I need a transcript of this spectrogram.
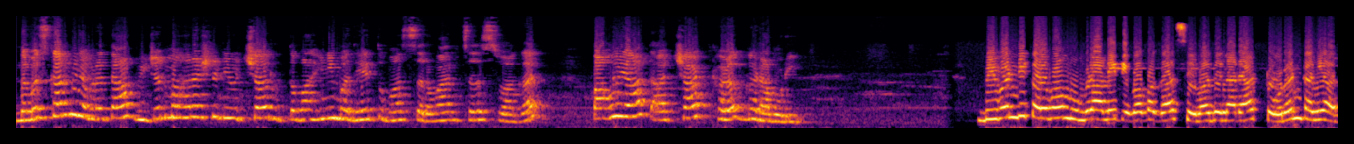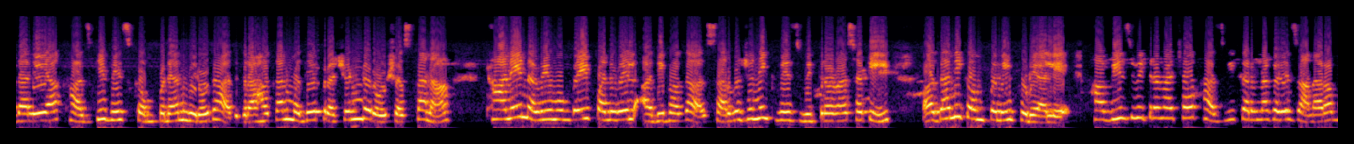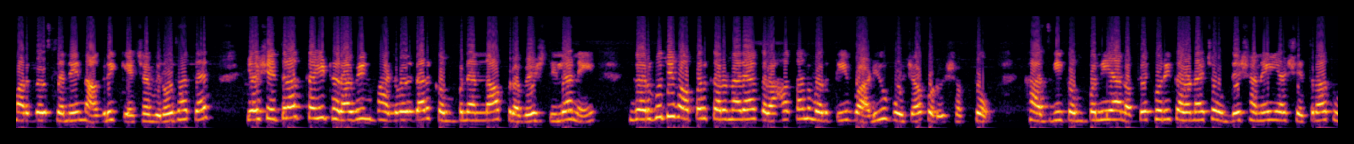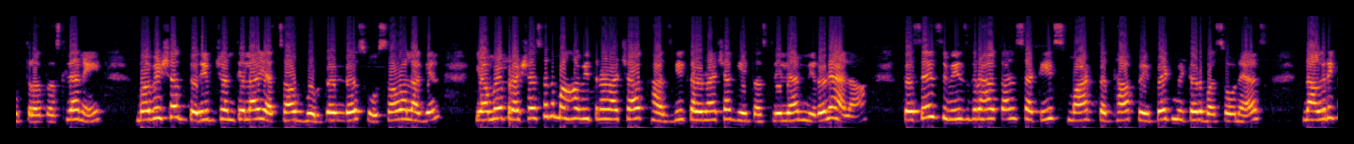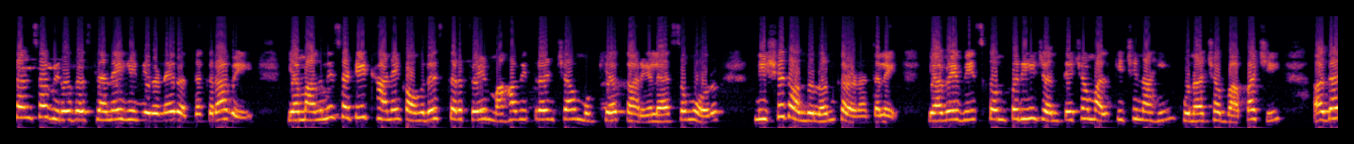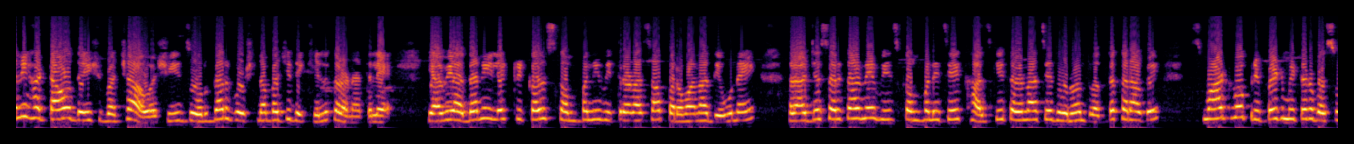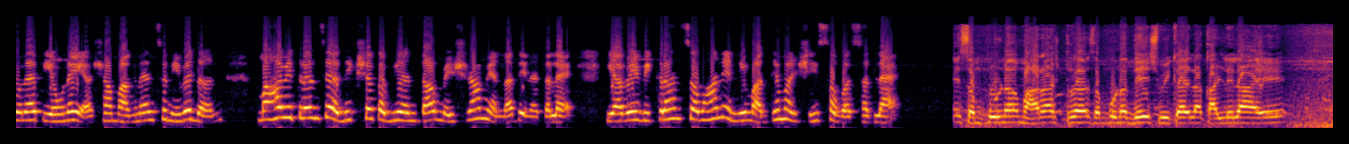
नमस्कार मी नम्रता. विजन महाराष्ट्र न्यूजच्या वृत्तवाहिनीमध्ये तुम्हा सर्वांचं स्वागत. पाहुयात आजच्या ठळक घडामोडी. भिवंडी कळवा मुंब्रा आणि दिवा भागात सेवा देणाऱ्या टोरंट आणि अदानी या खासगी वीज कंपन्यांविरोधात ग्राहकांमध्ये प्रचंड रोष असताना ठाणे नवी मुंबई पनवेल आदी भागात सार्वजनिक वीज वितरणासाठी अदानी कंपनी पुढे आली हा वीज वितरणाच्या खासगीकरणाकडे जाणारा मार्ग असल्याने नागरिक याच्या विरोधात आहेत. या क्षेत्रात काही ठराविक भांडवलदार कंपन्यांना प्रवेश दिल्याने घरगुती वापर करणाऱ्या ग्राहकांवरती वाढीव बोजा पडू शकतो. खाजगी कंपनी या नफेखोरी करण्याच्या उद्देशाने या क्षेत्रात उतरत असल्याने भविष्यात गरीब जनतेला याचा भुर्दंड सोसावा लागेल. यामुळे प्रशासन महावितरणाच्या खाजगीकरणाच्या घेत असलेल्या निर्णयाला तसेच वीज ग्राहकांसाठी स्मार्ट तथा प्रीपेड मीटर बसवण्यास नागरिकांचा विरोध असल्याने हे निर्णय रद्द करावे. या मागणीसाठी ठाणे काँग्रेसतर्फे महावितरणच्या मुख्य कार्यालयासमोर निषेध आंदोलन करण्यात आले. यावेळी वीज कंपनी जनतेच्या मालकीची नाही कुणाच्या बापाची? अदानी हटाव देश बचाव अशी जोरदार घोषणाबाजी देखील करण्यात आली. आहे. यावेळी अदानी इलेक्ट्रिकल्स कंपनी वितरणाचा परवाना देऊ नये. राज्य सरकारने वीज कंपनीचे खासगीकरणाचे धोरण रद्द करावे. स्मार्ट व प्रीपेड मीटर बसवण्यात येऊ नये अशा मागण्यांचं निवेदन महावितरणचे अधीक्षक अभियंता मेश्राम यांना देण्यात आलंय. यावेळी विक्रांत चव्हाण यांनी माध्यमांशी संवाद साधलाय. हे संपूर्ण महाराष्ट्र संपूर्ण देश विकायला काढलेला आहे.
